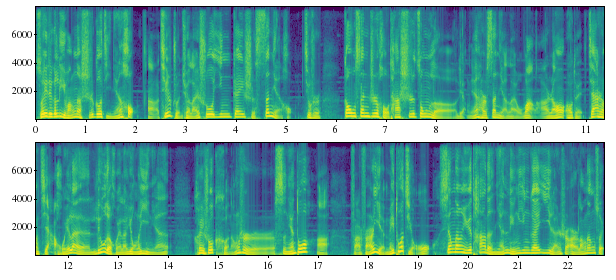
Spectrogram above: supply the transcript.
所以这个厉王呢，时隔几年后。”啊，其实准确来说，应该是三年后，就是高三之后，他失踪了两年还是三年来，我忘了啊。然后哦，对，加上甲回来溜达回来用了一年，可以说可能是四年多啊。反反正也没多久，相当于他的年龄应该依然是二郎当岁。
